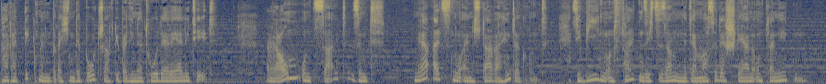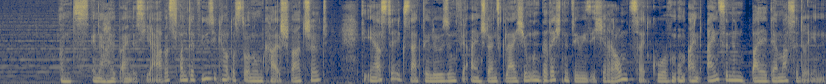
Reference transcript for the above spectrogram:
paradigmenbrechende Botschaft über die Natur der Realität. Raum und Zeit sind mehr als nur ein starrer Hintergrund. Sie biegen und falten sich zusammen mit der Masse der Sterne und Planeten. Und innerhalb eines Jahres fand der Physiker und Astronom Karl Schwarzschild die erste exakte Lösung für Einsteins Gleichung und berechnete, wie sich Raumzeitkurven um einen einzelnen Ball der Masse drehen.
